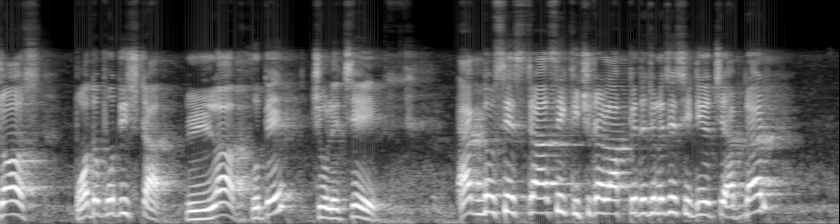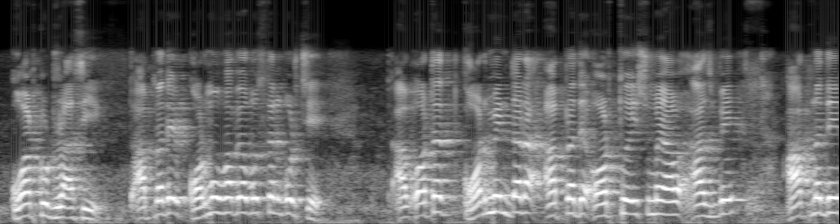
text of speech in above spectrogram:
যশ, পদপ্রতিষ্ঠা, লাভ হতে চলেছে। একদম শেষ রাশি, কিছুটা লাভ পেতে চলেছে, সেটি হচ্ছে আপনার কর্কট রাশি। আপনাদের কর্মভাবে অবস্থান করছে। অর্থাৎ কর্মের দ্বারা আপনাদের অর্থ এই সময় আসবে। আপনাদের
